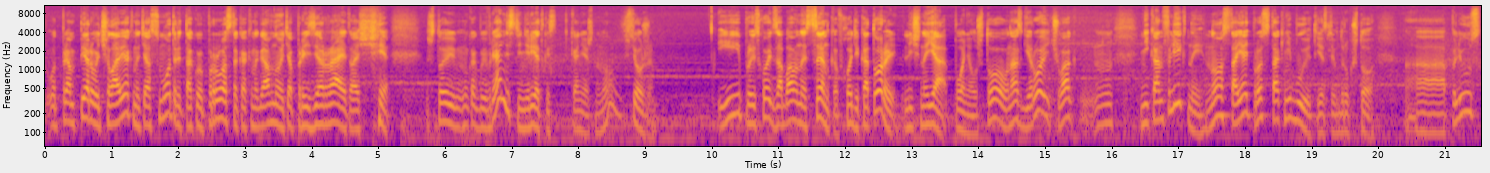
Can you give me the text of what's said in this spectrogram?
вот прям первый человек на тебя смотрит такой просто как на говно, и тебя презирает вообще. Что, ну, как бы в реальности не редкость, конечно, но все же. И происходит забавная сценка, в ходе которой лично я понял, что у нас герой, чувак, не конфликтный, но стоять просто так не будет, если вдруг что. А, плюс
